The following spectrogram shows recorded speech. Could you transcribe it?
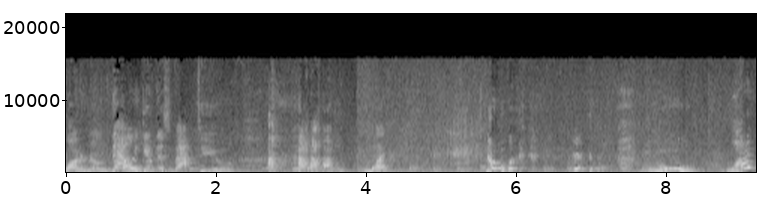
watermelon. Now we give this back to you. What? No. Ooh. What?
